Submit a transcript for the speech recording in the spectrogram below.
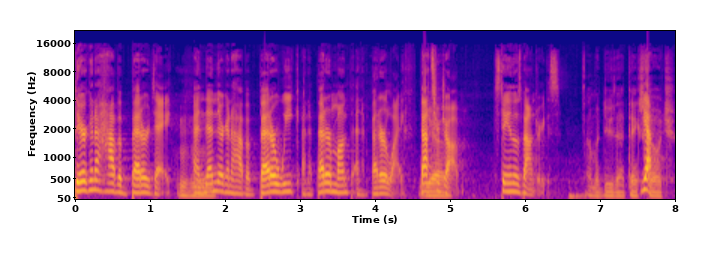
they're going to have a better day Mm-hmm. and then they're going to have a better week and a better month and a better life. That's your job. Stay in those boundaries. I'm gonna do that. Thanks, Yeah. coach.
